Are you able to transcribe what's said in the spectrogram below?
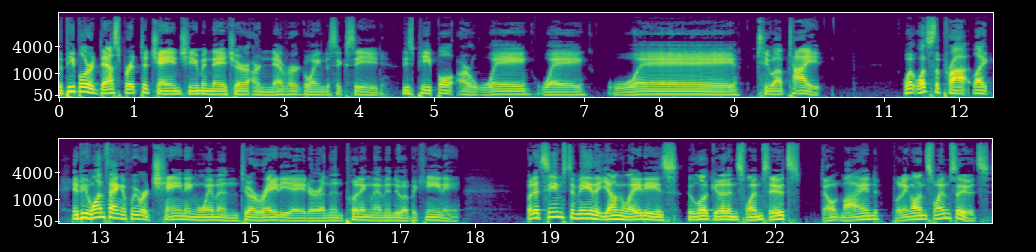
the people who are desperate to change human nature are never going to succeed. These people are way, way, way too uptight. What what's the pro like it'd be one thing if we were chaining women to a radiator and then putting them into a bikini. But it seems to me that young ladies who look good in swimsuits don't mind putting on swimsuits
